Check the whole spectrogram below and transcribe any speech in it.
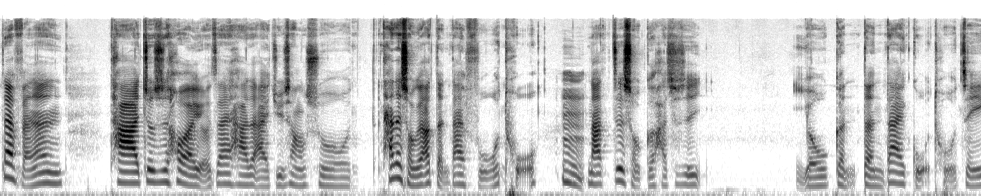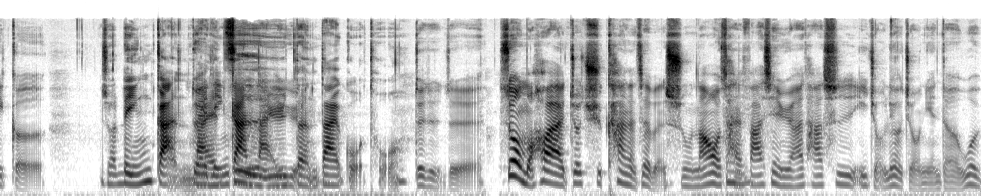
但反正他就是后来有在他的 IG 上说，他那首歌要等待佛陀。嗯，那这首歌他就是。有等等待果陀这一个，你说灵感对灵感来源等待果陀，对对对，所以我们后来就去看了这本书，然后我才发现原来他是一九六九年的诺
